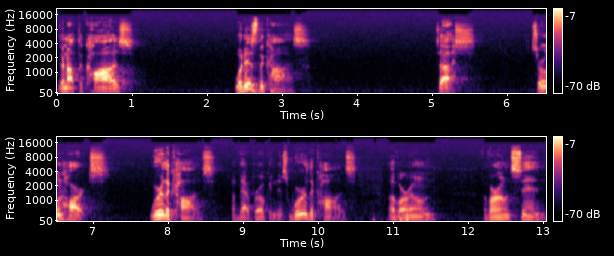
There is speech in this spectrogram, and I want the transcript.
They're not the cause. What is the cause? It's us. It's our own hearts. We're the cause of that brokenness. We're the cause of our own, of our own sin.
